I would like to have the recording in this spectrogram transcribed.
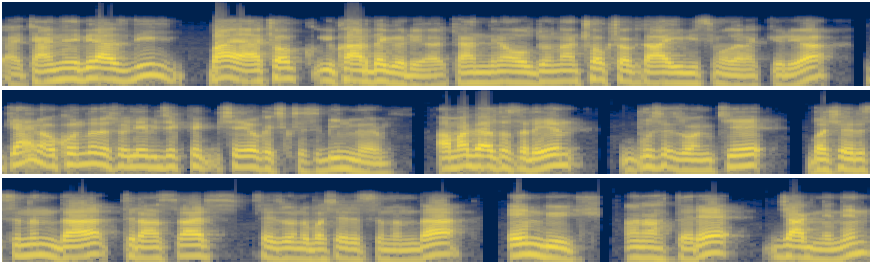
yani kendini biraz değil bayağı çok yukarıda görüyor. Kendini olduğundan çok çok daha iyi bir isim olarak görüyor. Yani o konuda da söyleyebilecek pek bir şey yok açıkçası bilmiyorum. Ama Galatasaray'ın bu sezonki başarısının da transfer sezonu başarısının da en büyük anahtarı Cagne'nin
